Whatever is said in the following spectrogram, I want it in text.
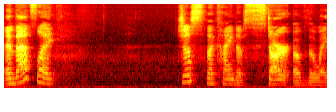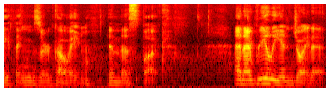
and that's like just the kind of start of the way things are going in this book. And I really enjoyed it.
